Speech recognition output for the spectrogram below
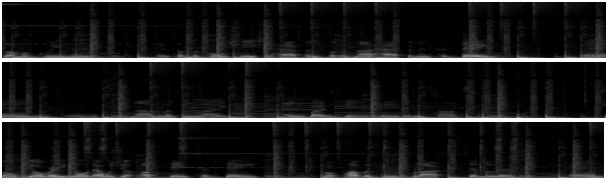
some agreement and some negotiation happens, but it's not happening today, and it's not looking like anybody's getting paid anytime soon. So you already know that was your update today. Republicans block stimulus and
